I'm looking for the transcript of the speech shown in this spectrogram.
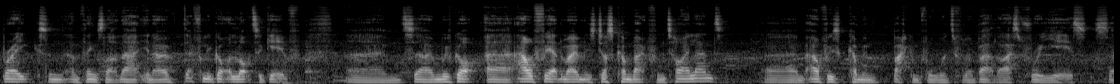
breaks, and, and things like that, you know, I've definitely got a lot to give. Um, so we've got uh, Alfie at the moment, he's just come back from Thailand. Um, Alfie's coming back and forwards for about the last three years. So,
